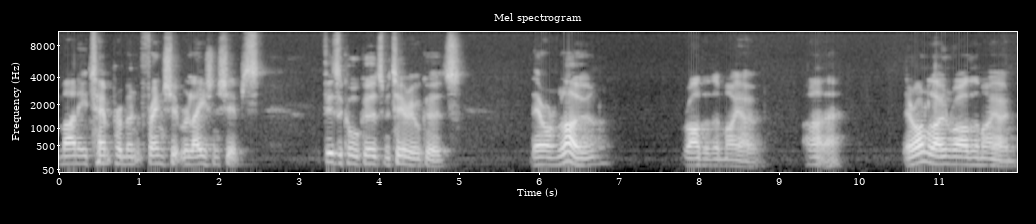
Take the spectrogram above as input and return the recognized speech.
money, temperament, friendship, relationships, physical goods, material goods. They're on loan rather than my own. I like that. They're on loan rather than my own.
